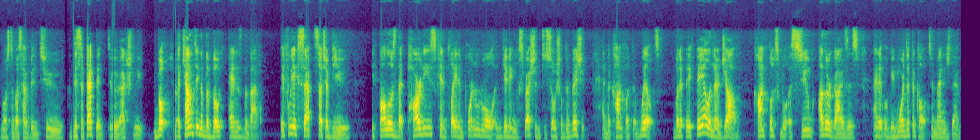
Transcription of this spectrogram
most of us have been too disaffected to actually vote. The counting of the vote ends the battle. If we accept such a view, it follows that parties can play an important role in giving expression to social division and the conflict of wills. But if they fail in their job, conflicts will assume other guises and it will be more difficult to manage them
